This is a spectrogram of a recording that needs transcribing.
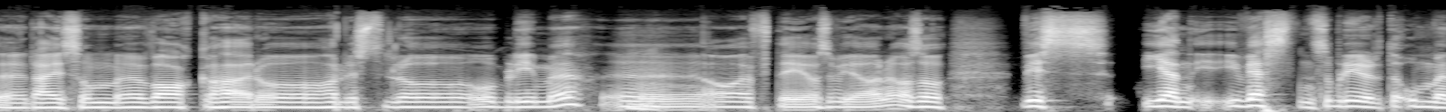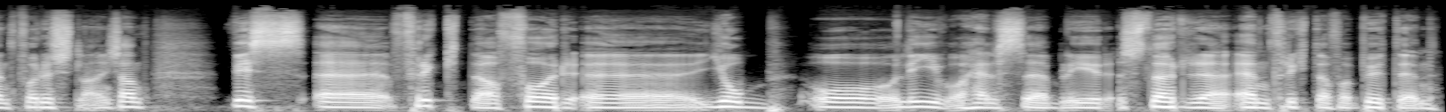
uh, de som vaker her og har lyst til å, å bli med, uh, AFD osv. Altså, hvis, igjen, i Vesten så blir dette omvendt for Russland. ikke sant? Hvis frykta for jobb og liv og helse blir større enn frykta for Putin,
